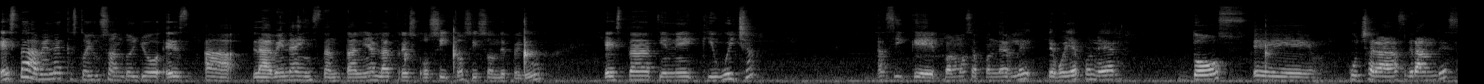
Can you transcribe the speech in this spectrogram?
Esta avena que estoy usando yo es uh, la avena instantánea, la tres ositos, si son de Perú. Esta tiene kiwicha, así que vamos a ponerle, le voy a poner dos eh, cucharadas grandes.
